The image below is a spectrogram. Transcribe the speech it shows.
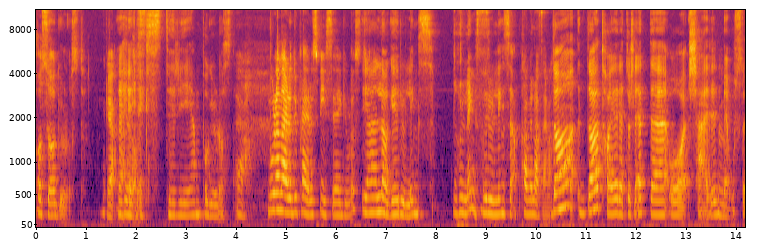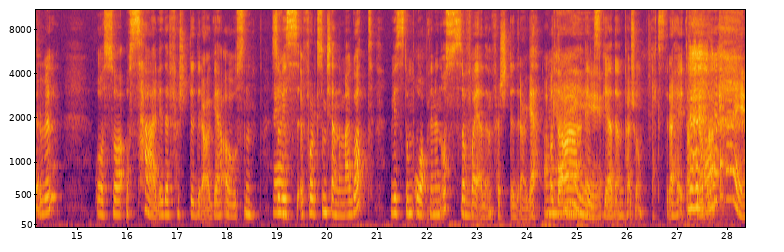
Og så gulost. Ja, Jeg er helt gulost. ekstrem på gulost. ja. Hvordan er det du pleier å spise gulost? Jeg lager rullings. Rullings. Rullings, ja. Hva vil jeg da? Da, da tar jeg rett og slett det og skjærer med ostehøvelen. Og, så, og særlig det første draget av osten. Så hvis folk som kjenner meg godt, hvis de åpner en ost, så får jeg den første draget. Og da elsker jeg den personen ekstra høyt akkurat da. okay.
